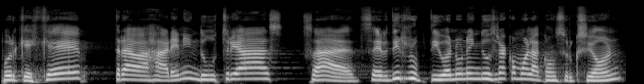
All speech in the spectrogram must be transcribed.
Porque es que trabajar en industrias, o sea, ser disruptivo en una industria como la construcción,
